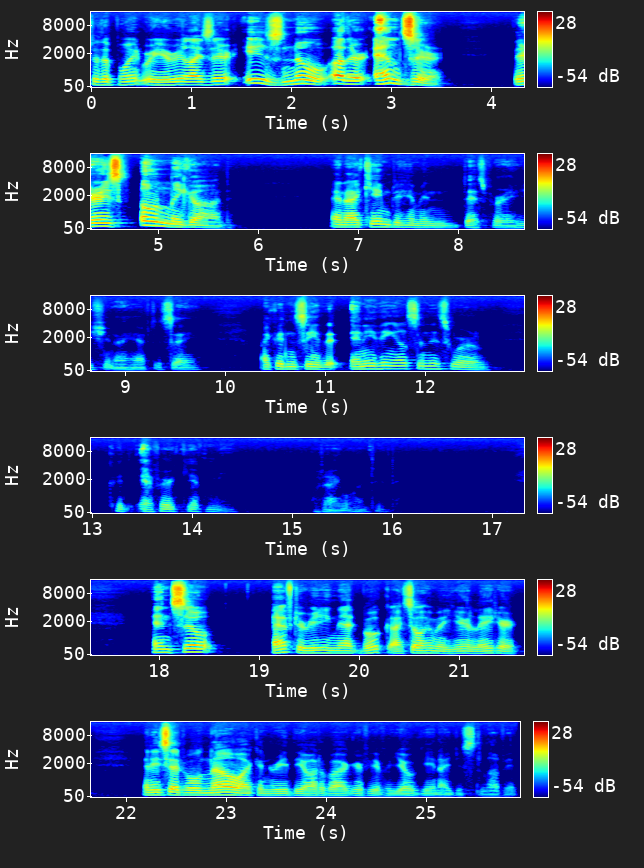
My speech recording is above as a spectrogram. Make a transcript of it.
to the point where you realize there is no other answer. There is only God. And I came to him in desperation, I have to say. I couldn't see that anything else in this world could ever give me what I wanted. And so, after reading that book, I saw him a year later and he said, Well, now I can read the autobiography of a yogi, and I just love it.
